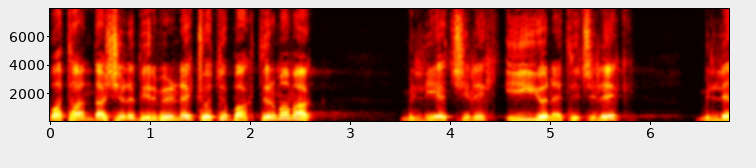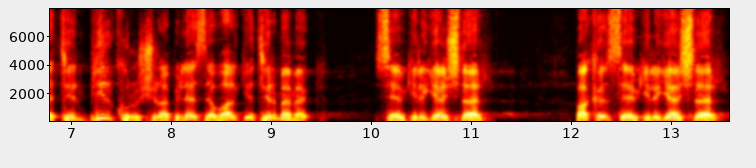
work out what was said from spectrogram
vatandaşını birbirine kötü baktırmamak, milliyetçilik, iyi yöneticilik, milletin bir kuruşuna bile zeval getirmemek. Sevgili gençler, bakın sevgili gençler,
